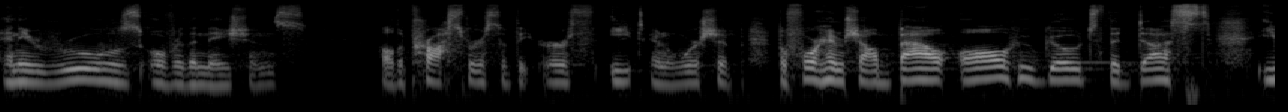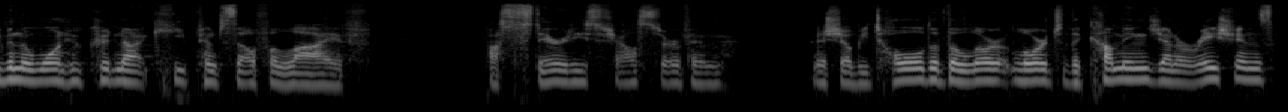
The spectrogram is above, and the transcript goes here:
and he rules over the nations. All the prosperous of the earth eat and worship. Before him shall bow all who go to the dust, even the one who could not keep himself alive. Posterity shall serve him. And it shall be told of the Lord to the coming generations,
